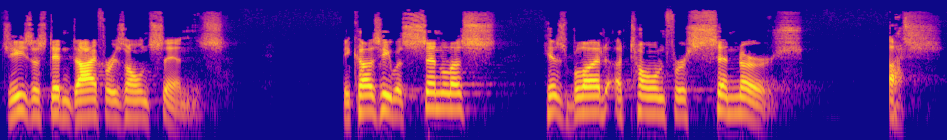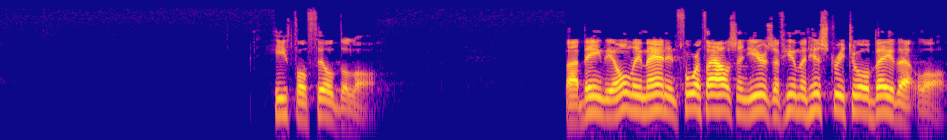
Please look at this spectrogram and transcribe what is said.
Jesus didn't die for his own sins. Because he was sinless, his blood atoned for sinners, us he fulfilled the law. By being the only man in 4,000 years of human history to obey that law.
